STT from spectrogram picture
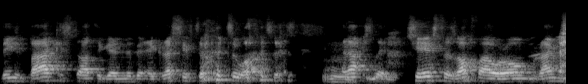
These bikers started getting a bit aggressive to, towards us Mm. and actually chased us off our own ground to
